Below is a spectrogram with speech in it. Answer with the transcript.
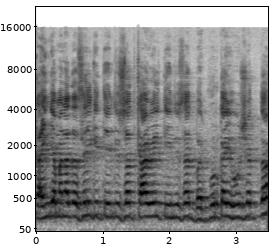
काहींच्या मनात असेल की तीन दिवसात काय होईल तीन दिवसात भरपूर काही होऊ शकतं.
